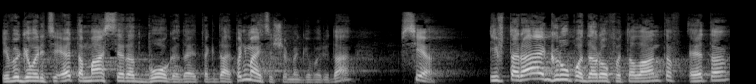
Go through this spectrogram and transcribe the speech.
И вы говорите, это мастер от Бога, да, и так далее. Понимаете, о чем я говорю, да? Все. И вторая группа даров и талантов – это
